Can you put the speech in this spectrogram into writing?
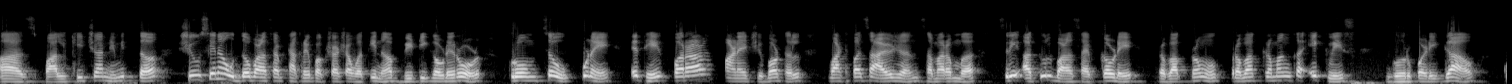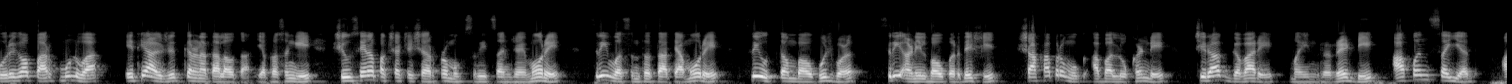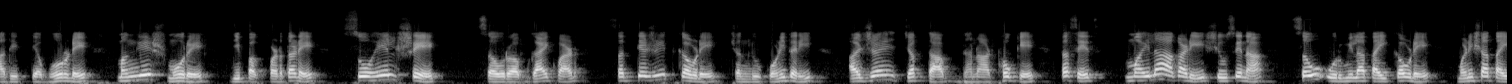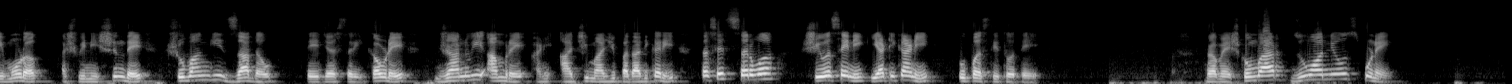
आज पालखीच्या निमित्त शिवसेना उद्धव बाळासाहेब ठाकरे पक्षाच्या वतीनं बीटी गवडे रोड क्रोम चौक पुणे येथे फराळ पाण्याची बॉटल वाटपाचं आयोजन समारंभ श्री अतुल बाळासाहेब कवडे प्रभाग प्रमुख प्रभाग क्रमांक एकवीस घोरपडी गाव कोरेगाव पार्क मुंडवा येथे आयोजित करण्यात आला होता. या प्रसंगी शिवसेना पक्षाचे शहर प्रमुख श्री संजय मोरे श्री वसंत तात्या मोरे श्री उत्तमभाऊ भुजबळ श्री अनिल भाऊ परदेशी शाखा प्रमुख आबा लोखंडे चिराग गवारे महेंद्र रेड्डी आपण सय्यद आदित्य भोरडे मंगेश मोरे दीपक फडतडे सोहेल शेख सौरभ गायकवाड सत्यजित कवडे चंदू कोणीतरी अजय जगताप धना ठोके तसेच महिला आघाडी शिवसेना सौ उर्मिलाताई कवडे मनीषाताई मोडक अश्विनी शिंदे शुभांगी जाधव तेजश्री कवडे जान्हवी आमरे आणि आजी माजी पदाधिकारी तसेच सर्व शिवसैनिक या ठिकाणी उपस्थित होते. रमेश कुंभार झुमॉन न्यूज पुणे.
